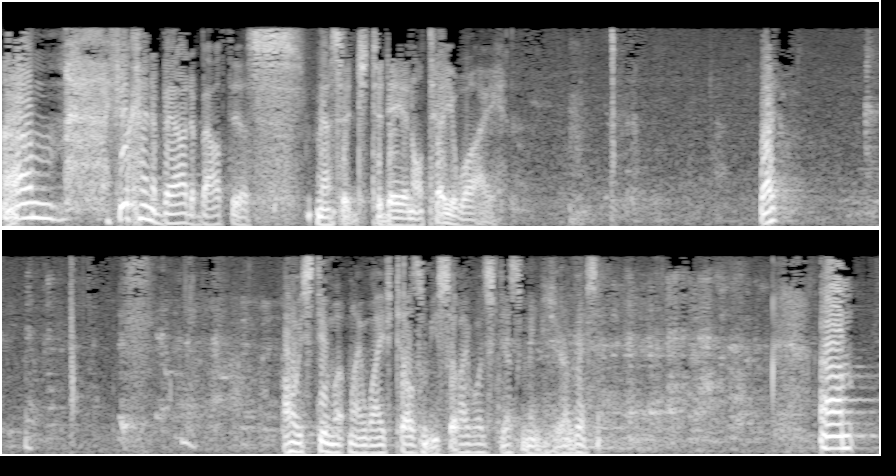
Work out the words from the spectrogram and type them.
Um, I feel kind of bad about this message today, and I'll tell you why. What? I always do what my wife tells me, so I was just making sure I listen. Um,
